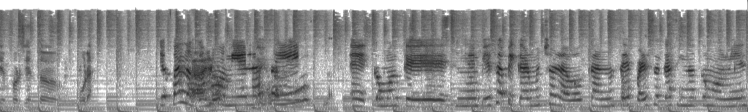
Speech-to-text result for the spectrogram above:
100% pura. Yo cuando Ah, como yo- miel así, eh, como que me empieza a picar mucho la boca, no sé, por eso casi no como miel.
